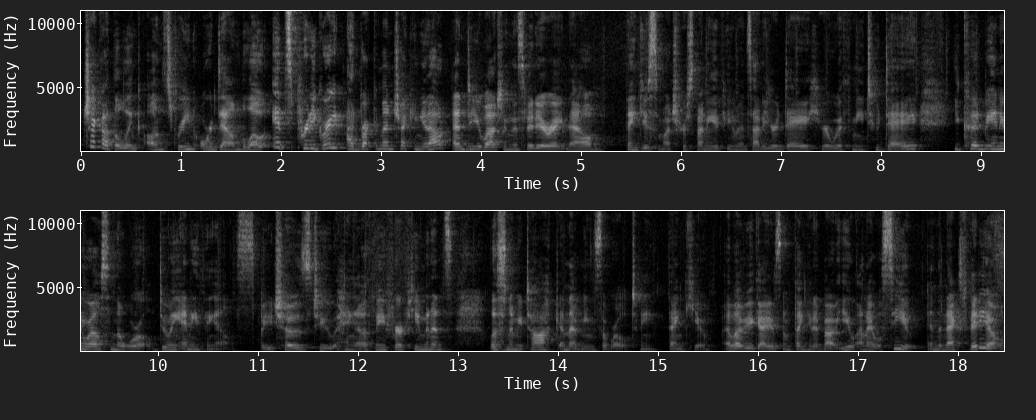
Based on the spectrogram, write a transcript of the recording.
check out the link on screen or down below. It's pretty great. I'd recommend checking it out. And to you watching this video right now, thank you so much for spending a few minutes out of your day here with me today. You could be anywhere else in the world doing anything else, but you chose to hang out with me for a few minutes, listen to me talk, and that means the world to me. Thank you. I love you guys. I'm thinking about you, and I will see you in the next video.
